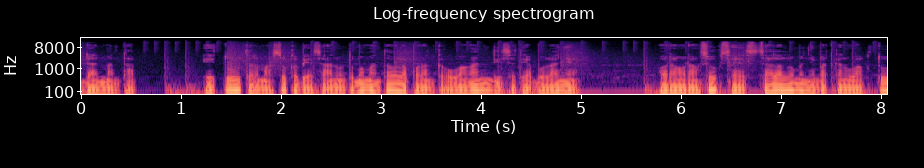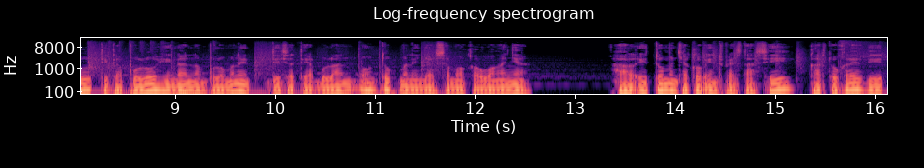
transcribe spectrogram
dan mantap. Itu termasuk kebiasaan untuk memantau laporan keuangan di setiap bulannya Orang-orang sukses selalu menyempatkan waktu 30 hingga 60 menit di setiap bulan untuk meninjau semua keuangannya. Hal itu mencakup investasi, kartu kredit,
